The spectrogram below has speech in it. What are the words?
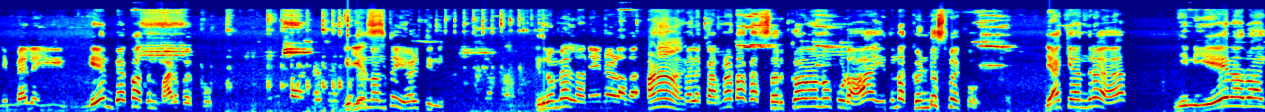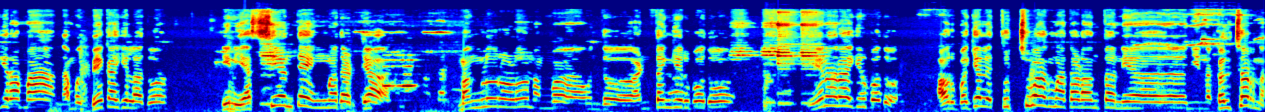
ನಿಮ್ ಮೇಲೆ ಈ- ಏನ್ ಬೇಕೋ ಅದನ್ನ ಮಾಡ್ಬೇಕು. ಇದನ್ನಂತೂ ಹೇಳ್ತೀನಿ. ಇದ್ರ ಮೇಲೆ ನಾನು ಏನ್ ಹೇಳಲ್ಲ. ಆಮೇಲೆ ಕರ್ನಾಟಕ ಸರ್ಕಾರನು ಕೂಡ ಇದನ್ನ ಖಂಡಿಸ್ಬೇಕು. ಯಾಕೆ ಅಂದ್ರೆ ನೀನ್ ಏನಾದ್ರು ಆಗಿರಮ್ಮ ನಮಗ್ ಬೇಕಾಗಿಲ್ಲ ಅದು. ನೀನ್ ಎಸ್ ಸಿ ಅಂತ ಹೆಂಗ್ ಮಾತಾಡ್ತೀಯ? ಮಂಗಳೂರವಳು ನಮ್ಮ ಒಂದು ಅಣ್ಣ ತಂಗಿ ಇರ್ಬೋದು ಏನಾರು ಆಗಿರ್ಬೋದು. ಅವ್ರ ಬಗ್ಗೆ ತುಚ್ಛವಾಗಿ ಮಾತಾಡೋ ಅಂತ ನಿನ್ನ ಕಲ್ಚರ್ನ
